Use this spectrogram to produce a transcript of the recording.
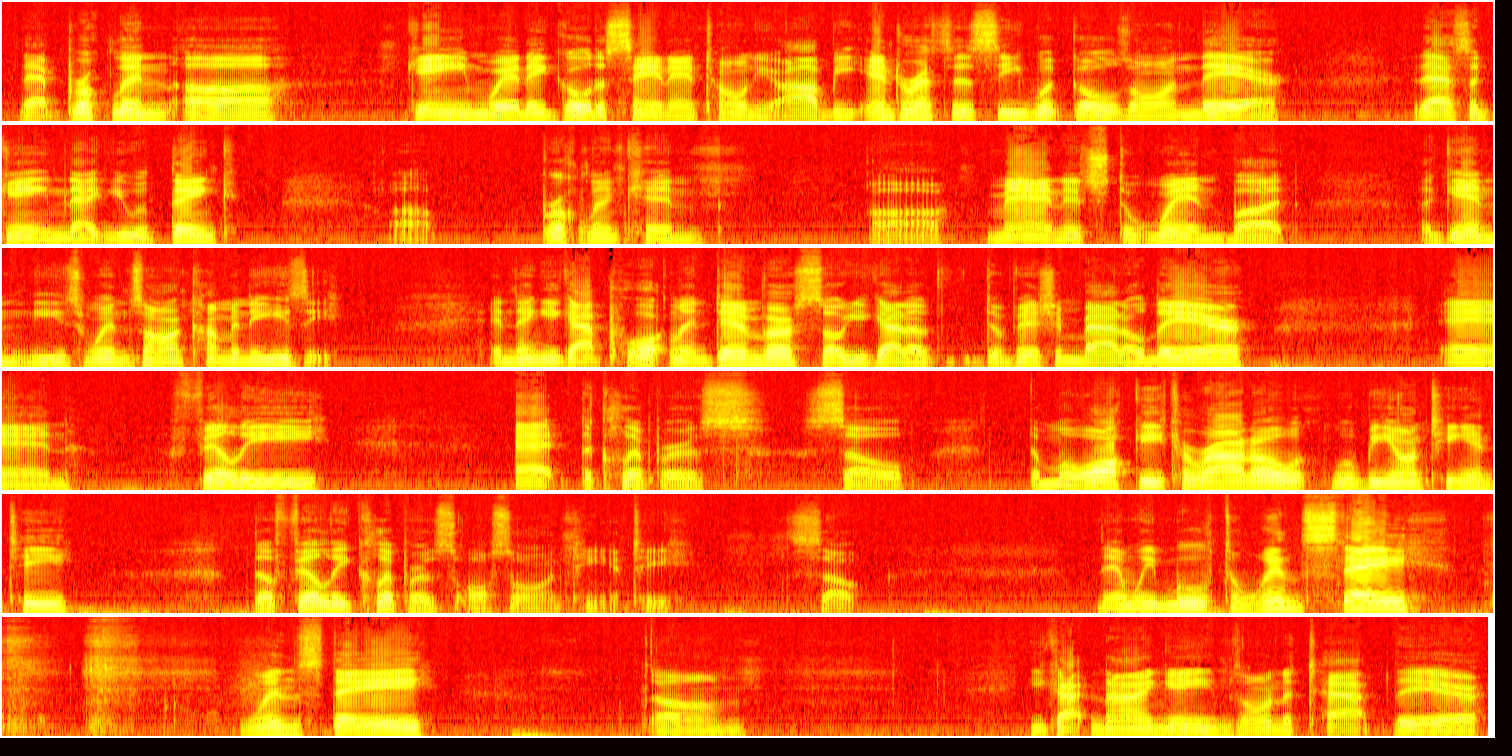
that Brooklyn uh, game where they go to San Antonio. I'll be interested to see what goes on there. That's a game that you would think uh, Brooklyn can uh, manage to win, but again, these wins aren't coming easy. And then you got Portland, Denver, so you got a division battle there, and Philly at the Clippers. So the Milwaukee Toronto will be on TNT. The Philly Clippers also on TNT. So then we move to Wednesday. Wednesday, um, you got nine games on the tap there.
